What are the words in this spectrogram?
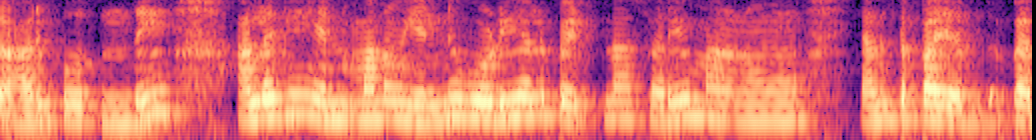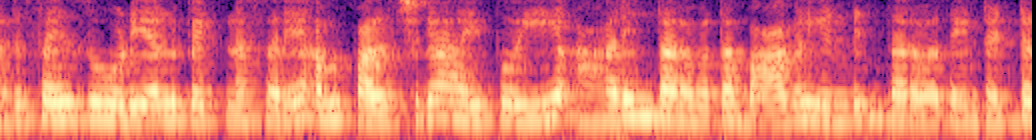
జారిపోతుంది. అలాగే మనం ఎన్ని ఒడియాలు పెట్టినా సరే మనం ఎంత పెద్ద సైజు ఒడియాలు పెట్టినా సరే అవి పల్చగా అయిపోయి ఆరిన తర్వాత బాగా ఎండిన తర్వాత ఏంటంటే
